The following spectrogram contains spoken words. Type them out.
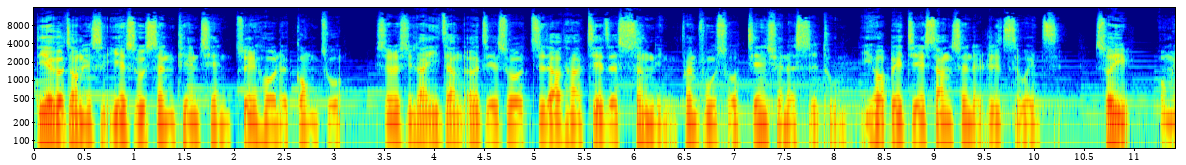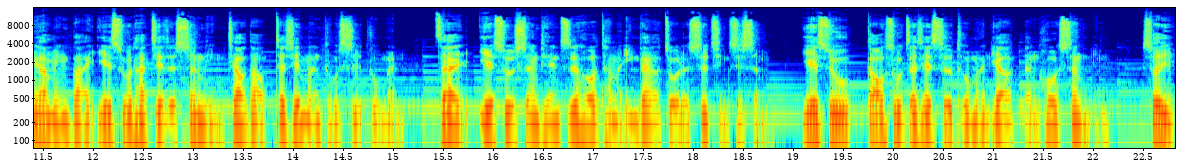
第二个重点是耶稣升天前最后的工作。使徒行传一章二节说：“直到他借着圣灵吩咐所拣选的使徒，以后被接上升的日子为止。”所以。我们要明白，耶稣他借着圣灵教导这些门徒使徒们，在耶稣升天之后，他们应该要做的事情是什么？耶稣告诉这些使徒们要等候圣灵，所以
